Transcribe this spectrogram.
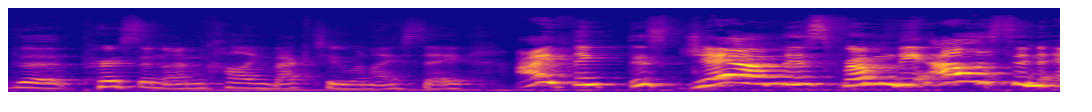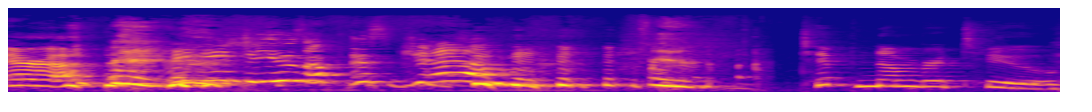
the person I'm calling back to when I say, I think this jam is from the Allison era. I need to use up this jam. Tip number two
